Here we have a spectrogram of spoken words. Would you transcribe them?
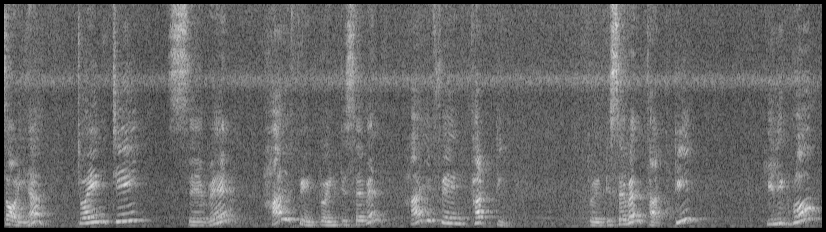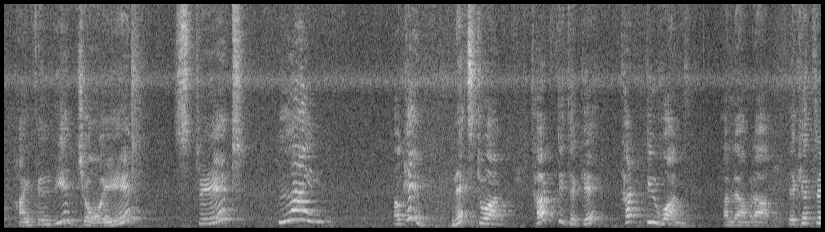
sorry হ্যাঁ twenty seven seven hyphen thirty twenty seven thirty কী লিখব? হাইফেন দিয়ে join straight line okay next one thirty থেকে থার্টি ওয়ান তাহলে আমরা এক্ষেত্রে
